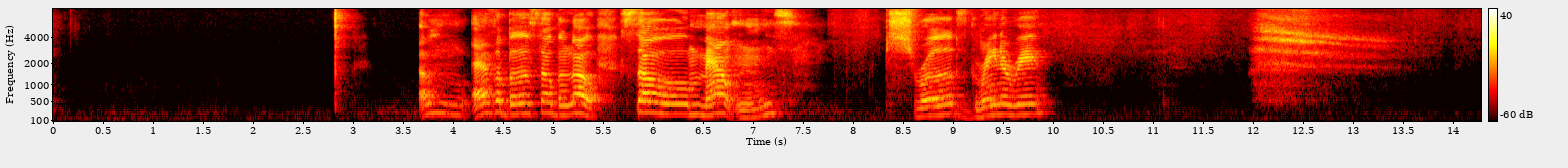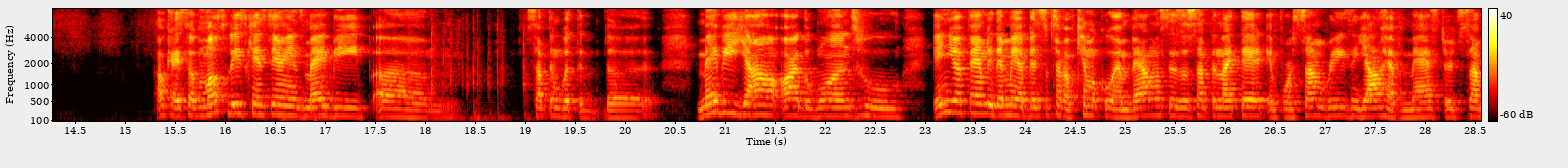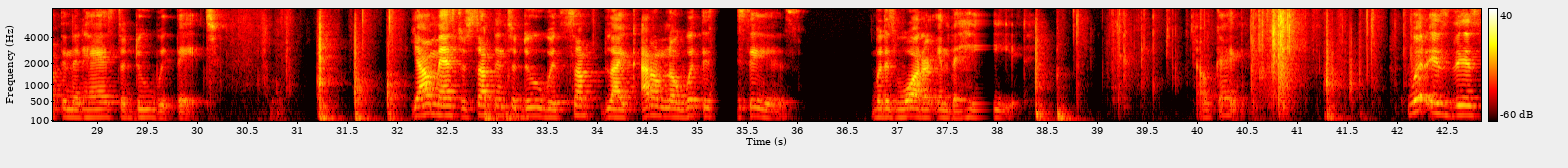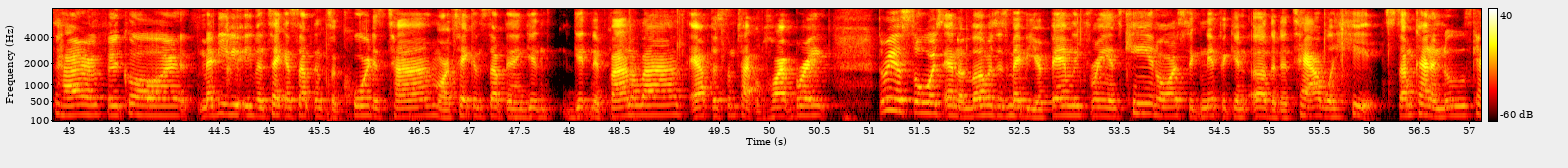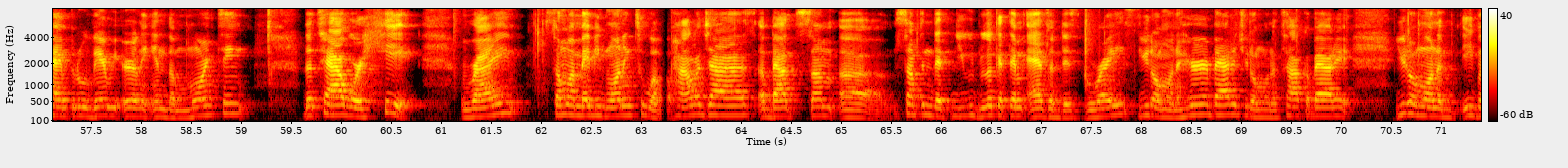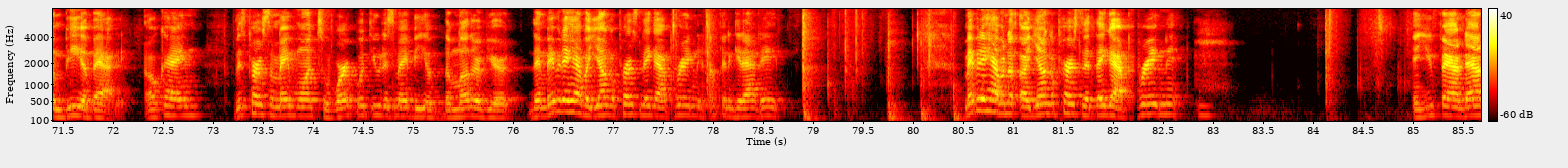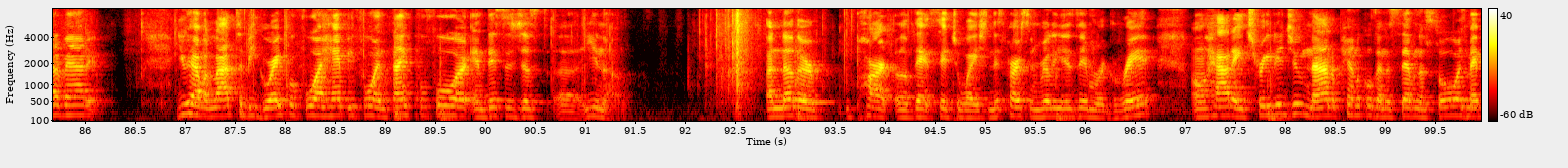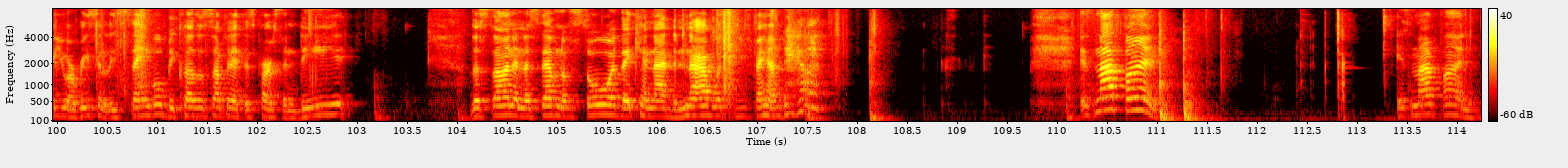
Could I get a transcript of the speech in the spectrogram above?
Um, as above, so below. So mountains shrubs, greenery. Okay, so most of these Cancerians may be um, something with the, the maybe y'all are the ones who, in your family, there may have been some type of chemical imbalances or something like that. And for some reason, y'all have mastered something that has to do with that. Y'all mastered something to do with some, like, I don't know what this is but it's water in the head. Okay. What is this Hierophant card? Maybe you're even taking something to court as time or taking something and getting, getting it finalized after some type of heartbreak. Three of Swords and the Lovers is maybe your family, friends, kin, or significant other. The Tower hit. Some kind of news came through very early in the morning. The Tower hit, right? someone may be wanting to apologize about some uh, something that you look at them as a disgrace. You don't want to hear about it. You don't want to talk about it. You don't want to even be about it, okay? This person may want to work with you. This may be a, the mother of your... Then maybe they have a younger person they got pregnant. I'm finna get out of it. Maybe they have a, a younger person that they got pregnant. And you found out about it. You have a lot to be grateful for, happy for, and thankful for. And this is just, uh, you know, another part of that situation. This person really is in regret on how they treated you. Nine of Pentacles and the Seven of Swords. Maybe you are recently single because of something that this person did. The Sun and the Seven of Swords, they cannot deny what you found out. It's not fun. It's not funny.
